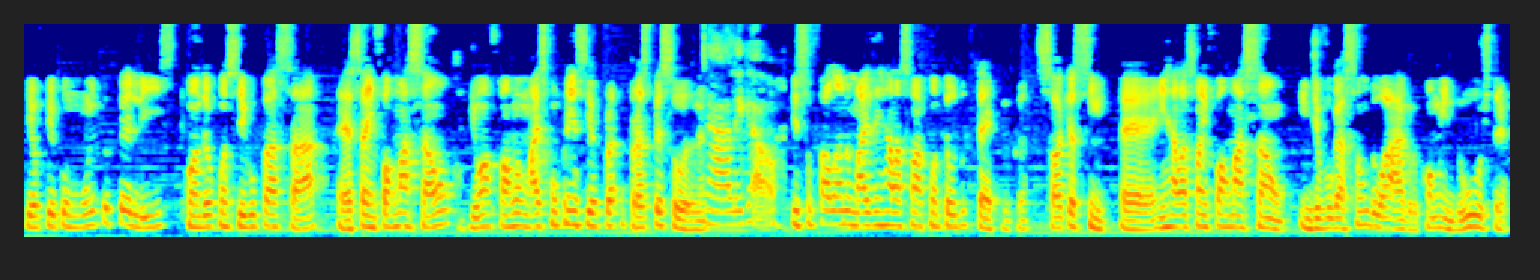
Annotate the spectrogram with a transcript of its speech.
e eu fico muito feliz quando eu consigo passar essa informação de uma forma mais compreensível para as pessoas, né? Ah, legal. Isso falando mais em relação a conteúdo técnico. Só que assim, é, em relação à informação, em divulgação do agro como indústria,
